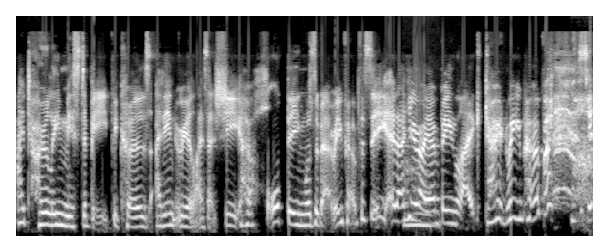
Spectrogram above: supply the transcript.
I totally missed a beat because I didn't realize that she her whole thing was about repurposing, and I here I am mm. being like, "Don't repurpose."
